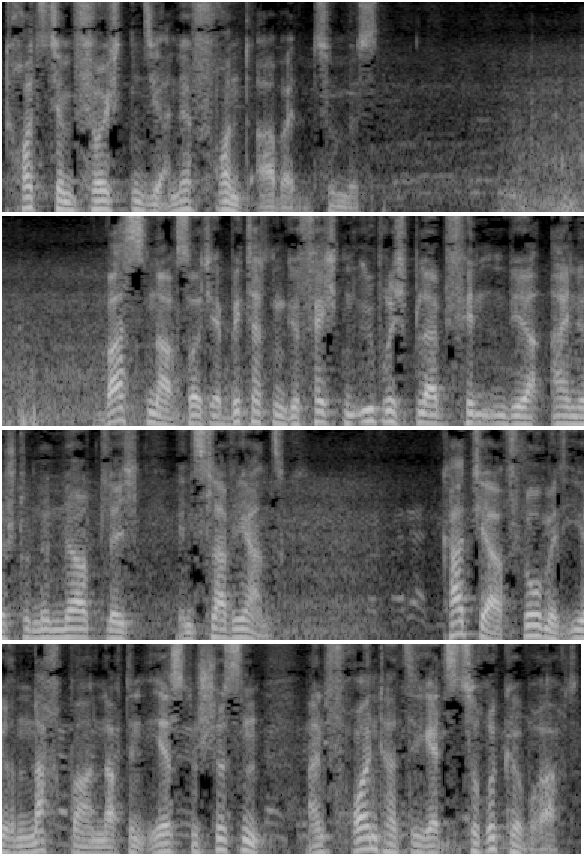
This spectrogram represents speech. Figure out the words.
trotzdem fürchten sie, an der Front arbeiten zu müssen. Was nach solch erbitterten Gefechten übrig bleibt, finden wir eine Stunde nördlich in Slawiansk. Katja floh mit ihren Nachbarn nach den ersten Schüssen. Ein Freund hat sie jetzt zurückgebracht.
